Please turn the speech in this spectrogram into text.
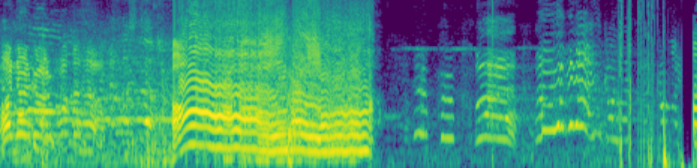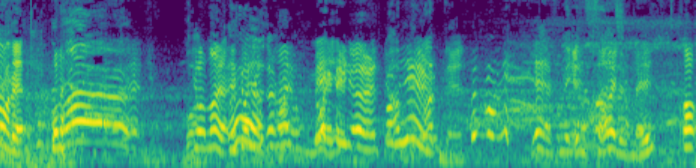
Oh no, no, what the hell? on it. What the hell? It's got light. It's got your light. What do you mean? uh, It's from you. Yeah, from the inside of me. Oh,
